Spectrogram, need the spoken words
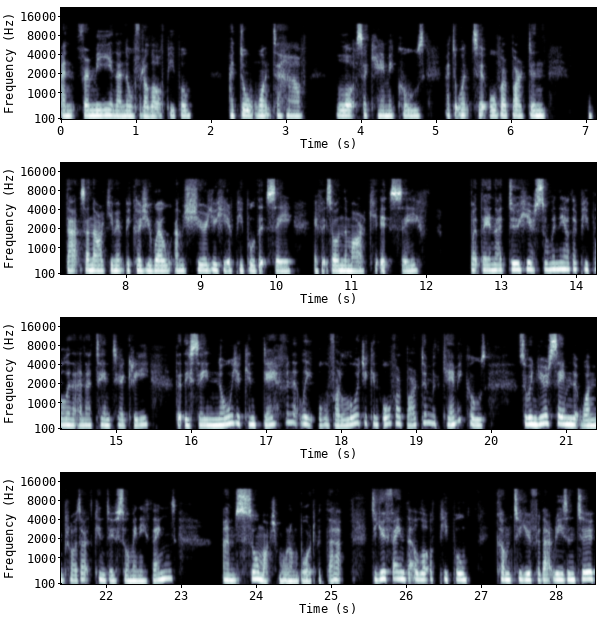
And for me, and I know for a lot of people, I don't want to have lots of chemicals. I don't want to overburden that's an argument because you will I'm sure you hear people that say if it's on the market, it's safe. But then I do hear so many other people, and, and I tend to agree that they say, no, you can definitely overload, you can overburden with chemicals. So when you're saying that one product can do so many things, I'm so much more on board with that. Do you find that a lot of people come to you for that reason too?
